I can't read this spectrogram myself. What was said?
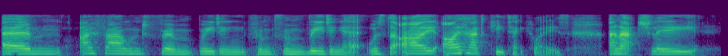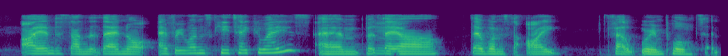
um I found from reading from from reading it was that I I had key takeaways and actually I understand that they're not everyone's key takeaways um but mm. they are they're ones that I felt were important.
